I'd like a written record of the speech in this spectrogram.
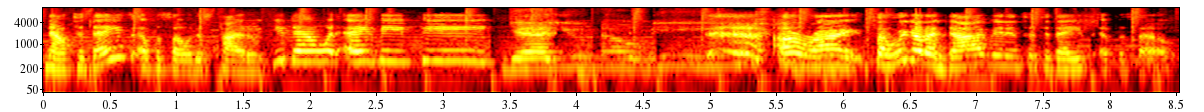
Now, today's episode is titled You Down with AVP? Yeah, you know me. All right. So, we're going to dive in into today's episode.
